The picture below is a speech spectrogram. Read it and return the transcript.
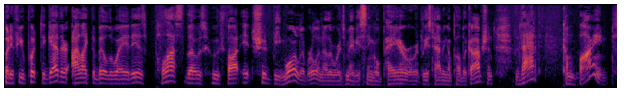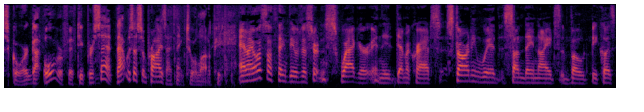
But if you put together, I like the bill the way it is, plus those who thought it should be more liberal, in other words, maybe single payer or at least having a public option, that combined score got over 50%. That was a surprise, I think, to a lot of people. And I also think there was a certain swagger in the Democrats, starting with Sunday night's vote, because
